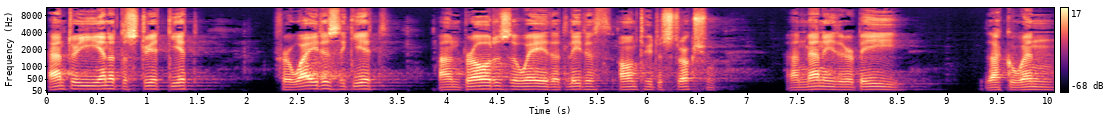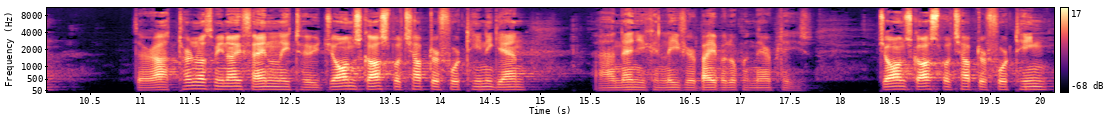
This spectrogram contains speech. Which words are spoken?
Enter ye in at the strait gate, for wide is the gate, and broad is the way that leadeth unto destruction, and many there be that go in thereat. Uh, turn with me now finally to John's Gospel, chapter 14 again. And then you can leave your Bible open there, please. John's Gospel, chapter 14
